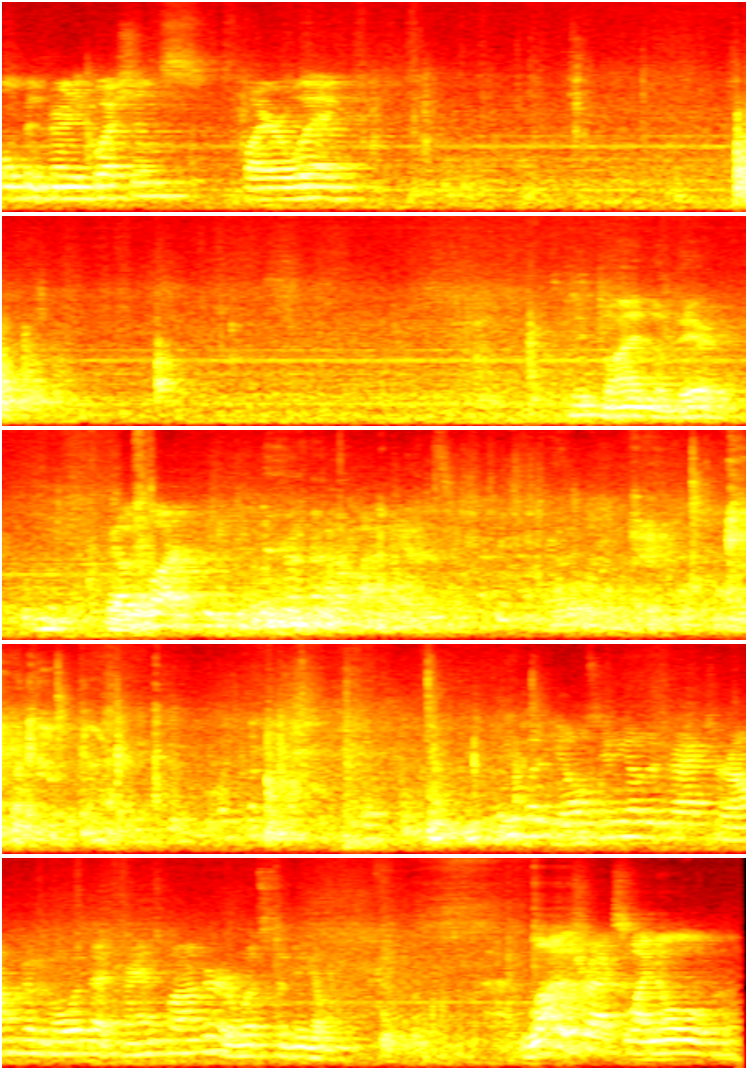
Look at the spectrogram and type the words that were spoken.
open for any questions. Fire away. He's buying the beer. Doug Clark. Anybody else, any other tracks around gonna go with that transponder, or what's the deal? A lot of tracks, so I know,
